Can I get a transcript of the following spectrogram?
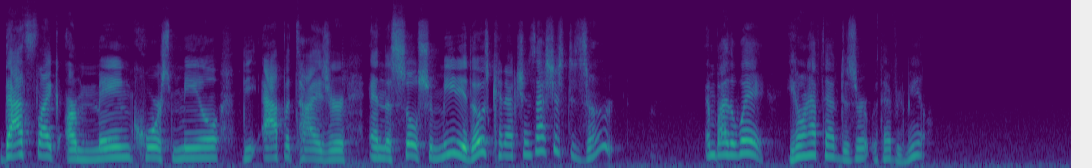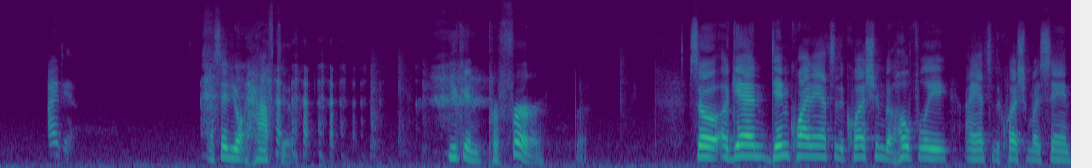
That's like our main course meal, the appetizer, and the social media. Those connections, that's just dessert. And by the way, you don't have to have dessert with every meal. I do. I said you don't have to. you can prefer. But. So again, didn't quite answer the question, but hopefully I answered the question by saying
